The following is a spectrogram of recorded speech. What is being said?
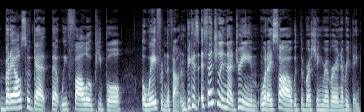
but I also get that we follow people away from the fountain. Because essentially in that dream what i saw with the rushing river and everything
